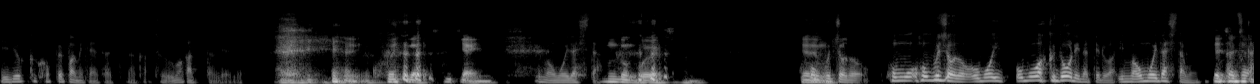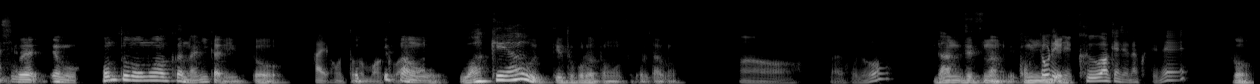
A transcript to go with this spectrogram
ミルクコッペパンみたいなやつあって、なんかちょっとうまかったんだよね。声が。今思い出した。どんどん声が本部長の、本本部長の思い思惑通りになってるわ。今思い出したもん。かでも、本当の思惑は何かで言うと、はい、本当の思惑は。パンを分け合うっていうところだと思うんですよ、これ多分。ああ、なるほど。断絶なんで、コミュ一人でニケーション。食うわけじゃなくてね、そ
